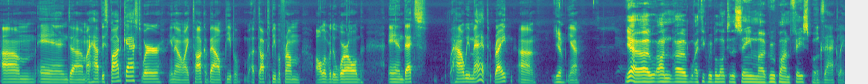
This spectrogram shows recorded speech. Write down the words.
Um, and um, I have this podcast where you know I talk about people, I talk to people from all over the world, and that's how we met, right? Uh, yeah, yeah. Yeah, uh, on uh, I think we belong to the same uh, group on Facebook. Exactly.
